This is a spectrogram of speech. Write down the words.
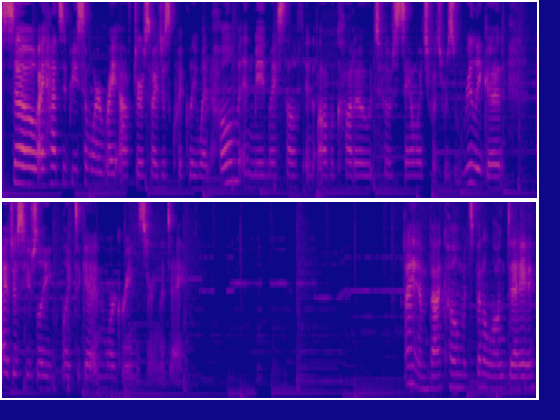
So I had to be somewhere right after, so I just quickly went home and made myself an avocado toast sandwich, which was really good. I just usually like to get in more greens during the day. I am back home. It's been a long day.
